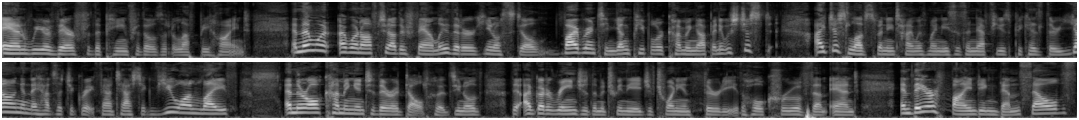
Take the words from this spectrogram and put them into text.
And we are there for the pain for those that are left behind. And then when i went off to other family that are you know still vibrant and young people are coming up. And it was just i just love spending time with my nieces and nephews because they're young and they have such a great fantastic view on life. And they're all coming into their adulthoods you know. The, i've got a range of them between the age of 20 and 30 the whole crew of them. And and they are finding themselves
